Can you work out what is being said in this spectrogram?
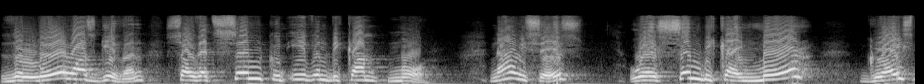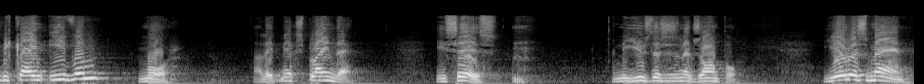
The law was given so that sin could even become more. Now he says, where sin became more, grace became even more. Now let me explain that. He says, let me use this as an example. Here is man.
